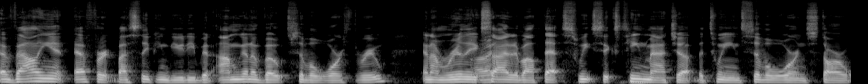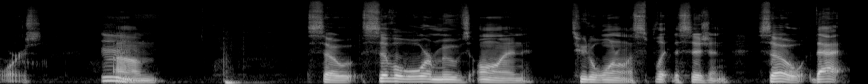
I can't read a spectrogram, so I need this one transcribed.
a valiant effort by Sleeping Beauty, but I'm going to vote Civil War through. And I'm really All right. excited about that Sweet 16 matchup between Civil War and Star Wars. Mm. Um, so Civil War moves on two to one on a split decision. So that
